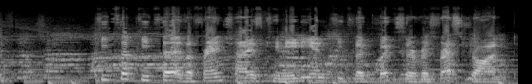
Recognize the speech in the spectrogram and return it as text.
It's. Pizza Pizza is a franchise Canadian pizza quick service restaurant.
